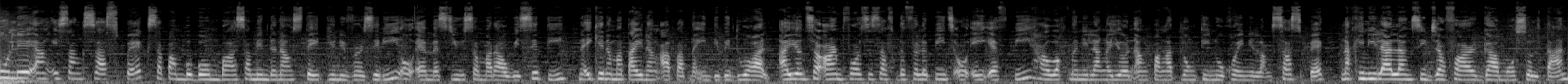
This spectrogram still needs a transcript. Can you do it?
Huli ang isang suspect sa pambobomba sa Mindanao State University o MSU sa Marawi City na ikinamatay ng apat na individual. Ayon sa Armed Forces of the Philippines o AFP, hawak na nila ngayon ang pangatlong tinukoy nilang suspect na kinilalang si Jafar Gamo Sultan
